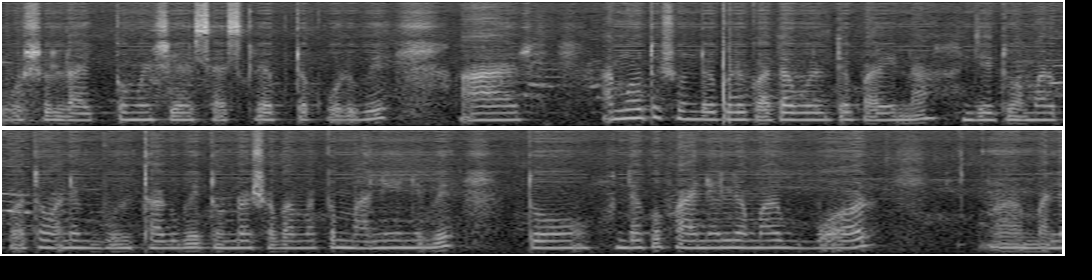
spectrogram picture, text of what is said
অবশ্যই লাইক কমেন্ট শেয়ার সাবস্ক্রাইবটা করবে। আর আমিও তো সুন্দর করে কথা বলতে পারি না, যেহেতু আমার কথা অনেক ভুল থাকবে, তোমরা সবাই আমাকে মানিয়ে নেবে। তো দেখো ফাইনালি আমার বর মানে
